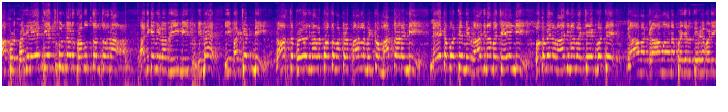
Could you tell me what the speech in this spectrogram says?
అప్పుడు ప్రజలే తేల్చుకుంటాడు ప్రభుత్వంతోనా అందుకే మీరు ఈ- డిమాండ్ ఈ బడ్జెట్ని రాష్ట్ర ప్రయోజనాల కోసం అక్కడ పార్లమెంట్లో మాట్లాడండి లేకపోతే మీరు రాజీనామా చేయండి. ఒకవేళ రాజీనామా చేయకపోతే గ్రామ గ్రామాన ప్రజలు తిరగబడి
